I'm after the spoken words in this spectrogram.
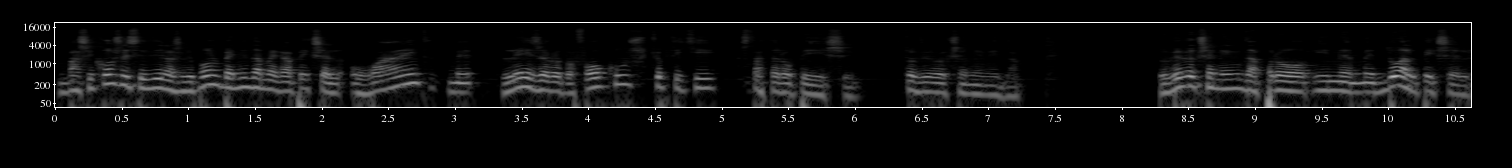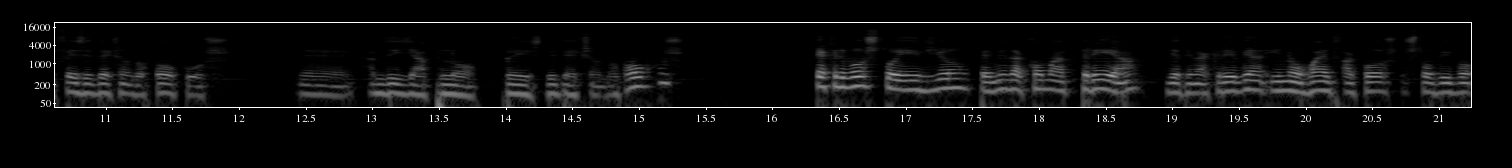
Βασικός αισθητήρας λοιπόν 50 MP wide με laser autofocus και οπτική σταθεροποίηση. Το Vivo X90. Το Vivo X90 Pro είναι με dual pixel face detection autofocus ε, αντί για απλό face detection autofocus και ακριβώς το ίδιο 50,3 για την ακρίβεια είναι ο wide φακός στο Vivo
